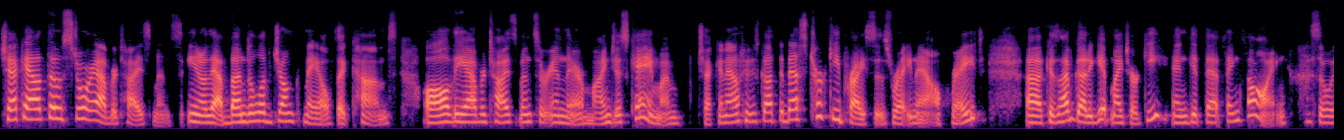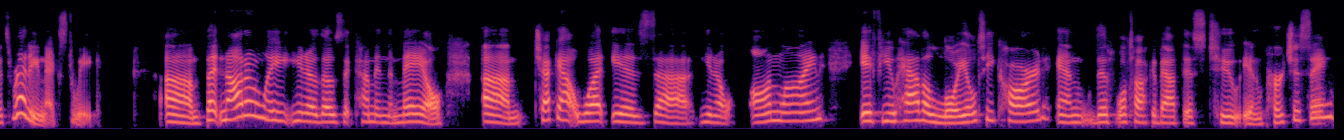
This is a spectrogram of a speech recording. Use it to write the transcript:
check out those store advertisements you know that bundle of junk mail that comes. All the advertisements are in there. Mine just came. I'm checking out who's got the best turkey prices right now right? Because uh, i've got to get my turkey and get that thing thawing. So it's ready next week um, but not only, you know, those that come in the mail, um, check out what is, uh, you know, online. If you have a loyalty card, and this we'll talk about this too in purchasing,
